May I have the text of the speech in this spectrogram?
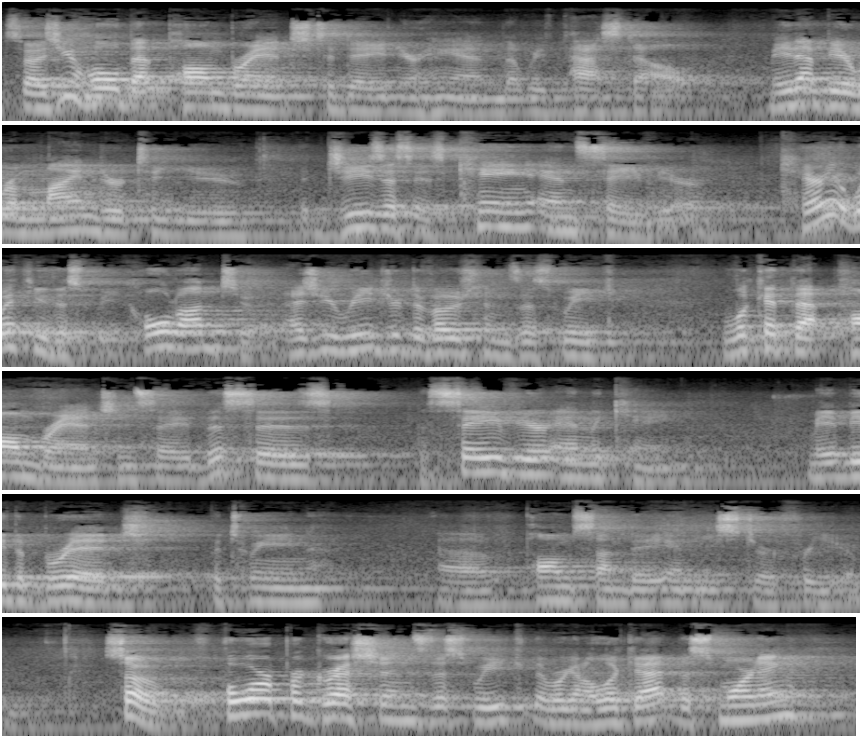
So as you hold that palm branch today in your hand that we've passed out, may that be a reminder to you that Jesus is King and Savior. Carry it with you this week. Hold on to it. As you read your devotions this week, look at that palm branch and say, This is the Savior and the King. May it be the bridge between uh, Palm Sunday and Easter for you. So, four progressions this week that we're going to look at this morning.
